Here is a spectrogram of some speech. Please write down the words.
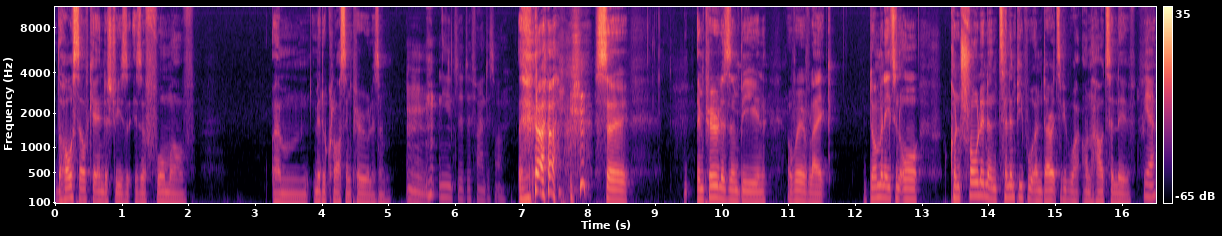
the whole self care industry is, is a form of um, middle class imperialism. Mm. you need to define this one. so imperialism being a way of like dominating or controlling and telling people and directing people on how to live Yeah.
